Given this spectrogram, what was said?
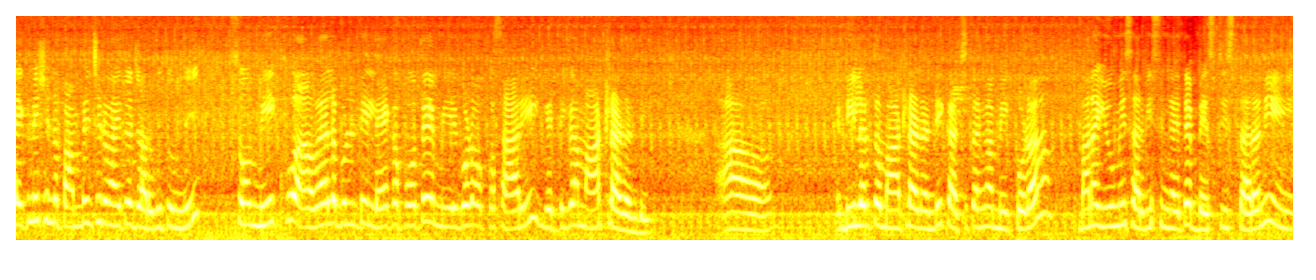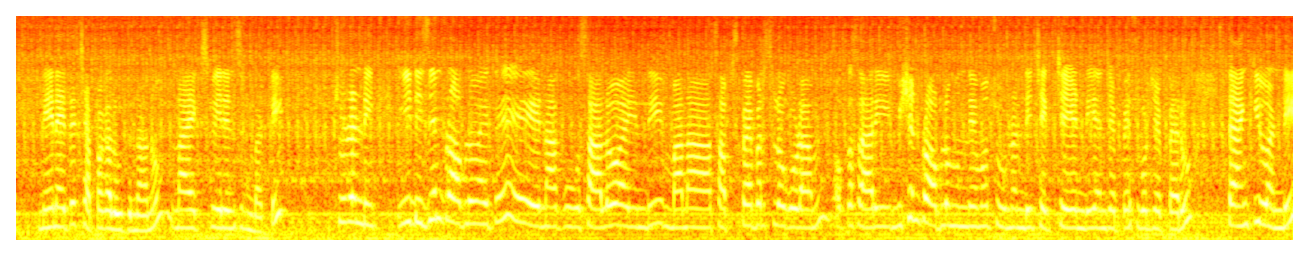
టెక్నీషియన్ పంపించడం అయితే జరుగుతుంది. సో మీకు అవైలబిలిటీ లేకపోతే మీరు కూడా ఒకసారి గట్టిగా మాట్లాడండి. డీలర్తో మాట్లాడండి. ఖచ్చితంగా మీకు కూడా మన యూమి సర్వీసింగ్ అయితే బెస్ట్ ఇస్తారని నేనైతే చెప్పగలుగుతున్నాను. నా ఎక్స్పీరియన్స్ని బట్టి. చూడండి ఈ డిజైన్ ప్రాబ్లం అయితే నాకు సాల్వ్ అయింది. మన సబ్స్క్రైబర్స్లో కూడా ఒకసారి మిషన్ ప్రాబ్లం ఉందేమో చూడండి చెక్ చేయండి అని చెప్పేసి కూడా చెప్పారు. థ్యాంక్ యూ అండి.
